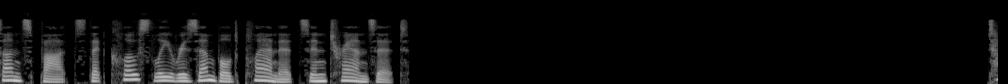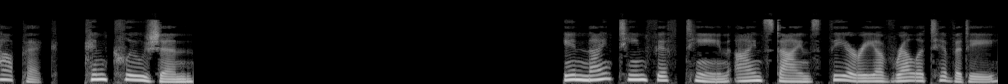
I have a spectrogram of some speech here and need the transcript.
sunspots that closely resembled planets in transit. Topic. Conclusion In 1915 Einstein's theory of relativity,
